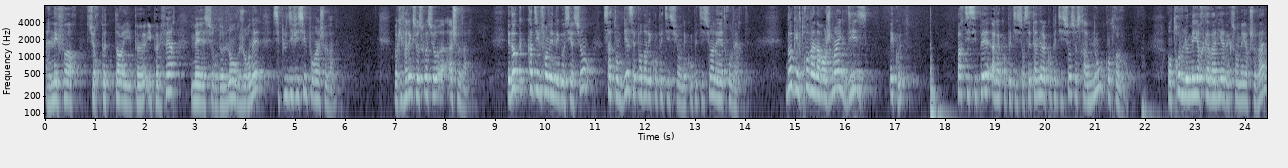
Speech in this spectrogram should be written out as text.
un, effort sur peu de temps, il peut, il peut le faire. Mais sur de longues journées, c'est plus difficile pour un cheval. Donc il fallait que ce soit sur, à cheval. Et donc, quand ils font des négociations, ça tombe bien, c'est pendant les compétitions. Les compétitions allaient être ouvertes. Donc ils trouvent un arrangement, ils disent écoute, participez à la compétition. Cette année, la compétition, ce sera nous contre vous. On trouve le meilleur cavalier avec son meilleur cheval,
